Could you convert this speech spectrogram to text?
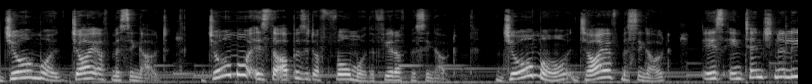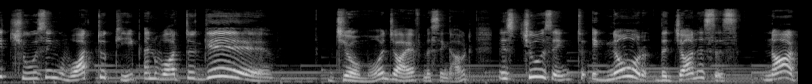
JOMO, joy of missing out. JOMO is the opposite of FOMO, the fear of missing out. JOMO, joy of missing out, is intentionally choosing what to keep and what to give. JOMO, joy of missing out, is choosing to ignore the Joneses, not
